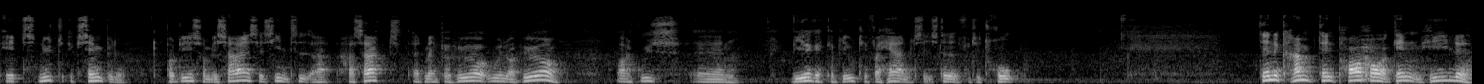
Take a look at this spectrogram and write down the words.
et nyt eksempel på det, som Esajas i sin tid har sagt, at man kan høre uden at høre, og at Guds øh, virke kan blive til forhærdelse i stedet for til tro. Denne kamp, den pågår gennem hele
